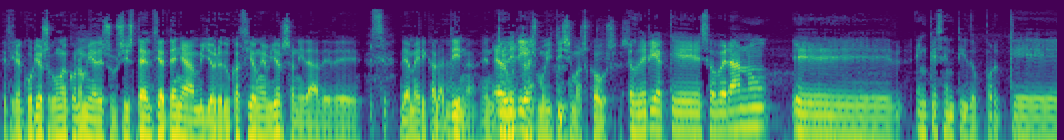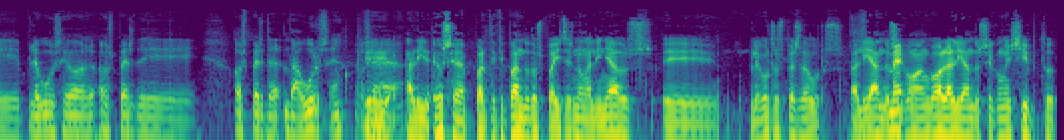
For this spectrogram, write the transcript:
é dicir, é curioso que unha economía de subsistencia teña a mellor educación e a mellor sanidade de, sí. de América Latina entre eu diría, outras moitísimas cousas Eu diría que soberano eh, en que sentido? Porque plegouse aos pés de os pés da URSS, eh? O sea, eh, ali, o sea, participando dos países non alineados eh, plegouse os pés da URSS, aliándose Me... con Angola, aliándose con Exipto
